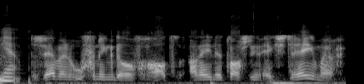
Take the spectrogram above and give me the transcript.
Ja, Dus we hebben een oefening erover gehad. Alleen het was nu extremer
